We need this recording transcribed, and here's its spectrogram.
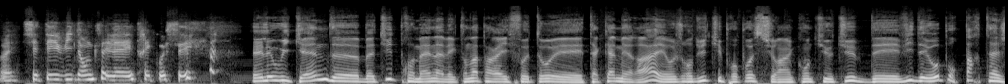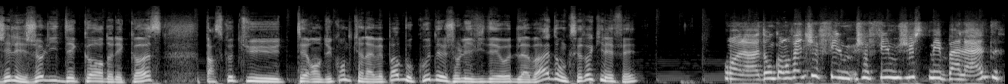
ouais, c'était évident que ça allait être écossais. Et le week-end, euh, bah, tu te promènes avec ton appareil photo et ta caméra. Et aujourd'hui, tu proposes sur un compte YouTube des vidéos pour partager les jolis décors de l'Écosse. Parce que tu t'es rendu compte qu'il n'y en avait pas beaucoup de jolies vidéos de là-bas. Donc, c'est toi qui les fais. Voilà. Donc, en fait, je filme, je filme juste mes balades.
